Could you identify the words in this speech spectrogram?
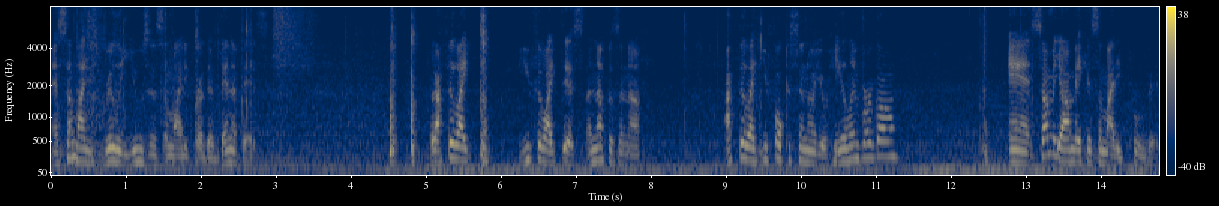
And somebody's really using somebody for their benefits. But I feel like you feel like this. Enough is enough. I feel like you're focusing on your healing, Virgo. And some of y'all making somebody prove it.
